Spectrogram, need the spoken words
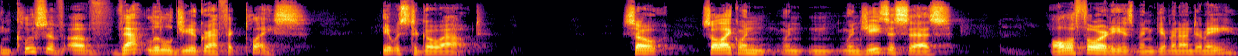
inclusive of that little geographic place, it was to go out. So, so like when, when, when Jesus says, All authority has been given unto me,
